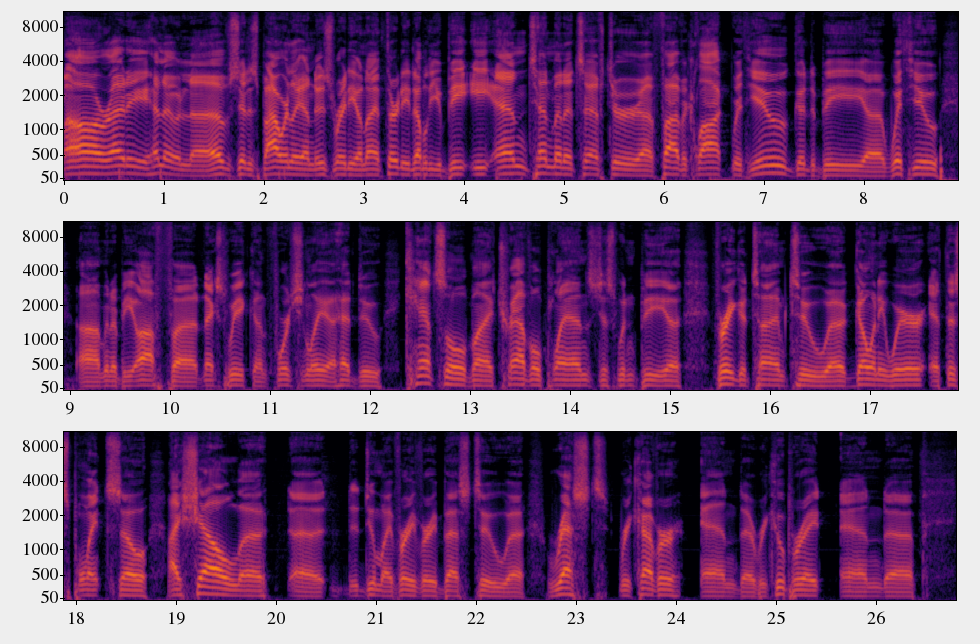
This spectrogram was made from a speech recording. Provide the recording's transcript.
Alrighty, hello, loves. It is Bauerle on News Radio 930 WBEN. Ten minutes after uh, five o'clock with you. Good to be uh, with you. Uh, I'm going to be off uh, next week. Unfortunately, I had to cancel my travel plans. Just wouldn't be a very good time to uh, go anywhere at this point. So I shall uh, do my very, very best to rest, recover, and recuperate, and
